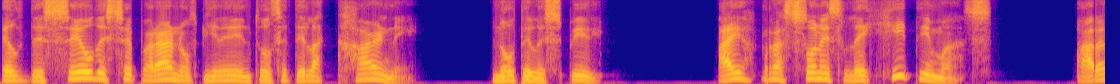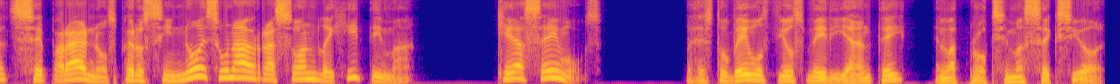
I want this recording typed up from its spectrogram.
El deseo de separarnos viene entonces de la carne, no del espíritu. Hay razones legítimas para separarnos, pero si no es una razón legítima, ¿qué hacemos? Pues esto vemos Dios mediante en la próxima sección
